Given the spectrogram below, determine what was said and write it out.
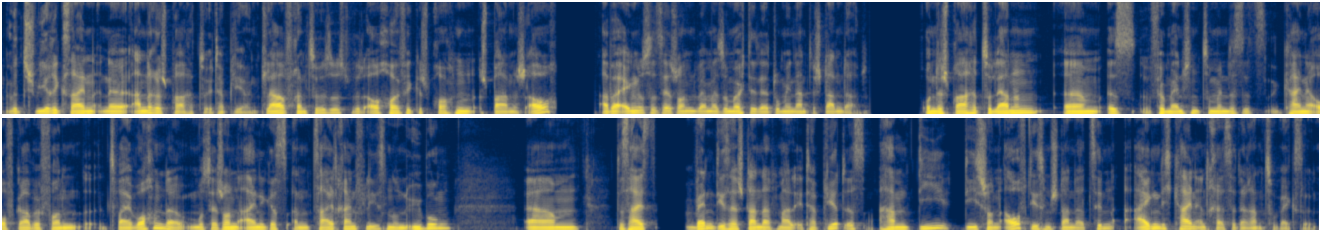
wird es schwierig sein, eine andere Sprache zu etablieren. Klar, Französisch wird auch häufig gesprochen, Spanisch auch, aber Englisch ist ja schon, wenn man so möchte, der dominante Standard. Und eine Sprache zu lernen ähm, ist für Menschen zumindest jetzt keine Aufgabe von zwei Wochen. Da muss ja schon einiges an Zeit reinfließen und Übung. Ähm, das heißt, wenn dieser Standard mal etabliert ist, haben die, die schon auf diesem Standard sind, eigentlich kein Interesse daran zu wechseln.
